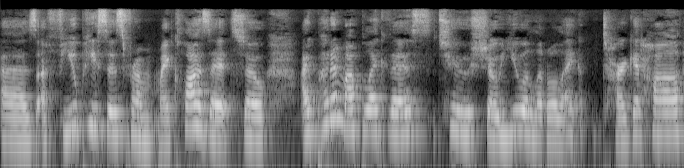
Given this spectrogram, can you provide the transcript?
as a few pieces from my closet. So I put them up like this to show you a little like Target haul.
